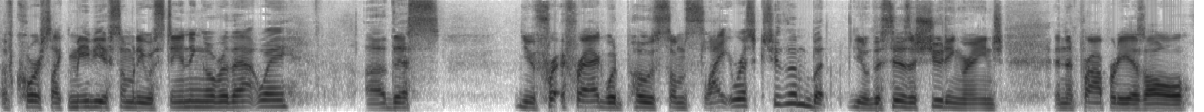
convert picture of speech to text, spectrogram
Of course, like maybe if somebody was standing over that way, uh, this you know, frag would pose some slight risk to them, but you know, this is a shooting range and the property is all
